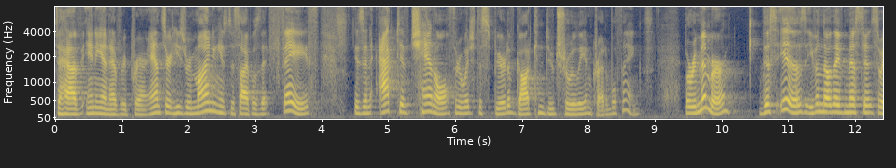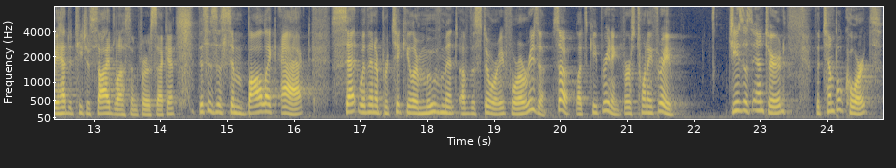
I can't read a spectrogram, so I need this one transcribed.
to have any and every prayer answered. He's reminding his disciples that faith is an active channel through which the Spirit of God can do truly incredible things. But remember, this is, even though they've missed it, so we had to teach a side lesson for a second, this is a symbolic act set within a particular movement of the story for a reason. So let's keep reading. Verse 23 Jesus entered the temple courts,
